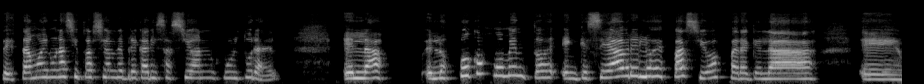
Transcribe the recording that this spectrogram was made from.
estamos en una situación de precarización cultural, en, en los pocos momentos en que se abren los espacios para que eh,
